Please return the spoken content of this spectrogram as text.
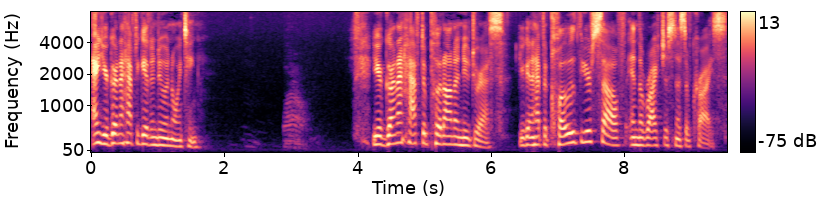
And you're going to have to get a new anointing. You're going to have to put on a new dress. You're going to have to clothe yourself in the righteousness of Christ.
